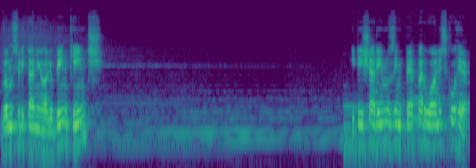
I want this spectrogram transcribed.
Vamos fritar em óleo bem quente. E deixaremos em pé para o óleo escorrer.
